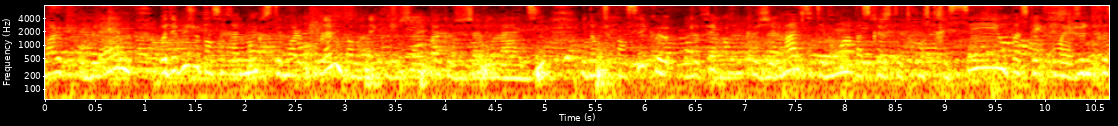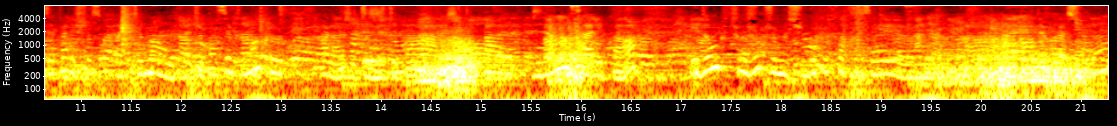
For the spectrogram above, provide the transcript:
moi le problème. Au début, je pensais réellement que c'était moi le problème, étant donné que je ne savais pas que j'avais une maladie. Et donc, je pensais que le fait que, j'ai mal, c'était moi parce que j'étais trop stressée ou parce que je ne faisais pas les choses correctement. En fait, je pensais vraiment que voilà, j'étais pas, pas bien, ça allait pas. Et donc, toujours, je me suis beaucoup forcée euh, à avoir des relations.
